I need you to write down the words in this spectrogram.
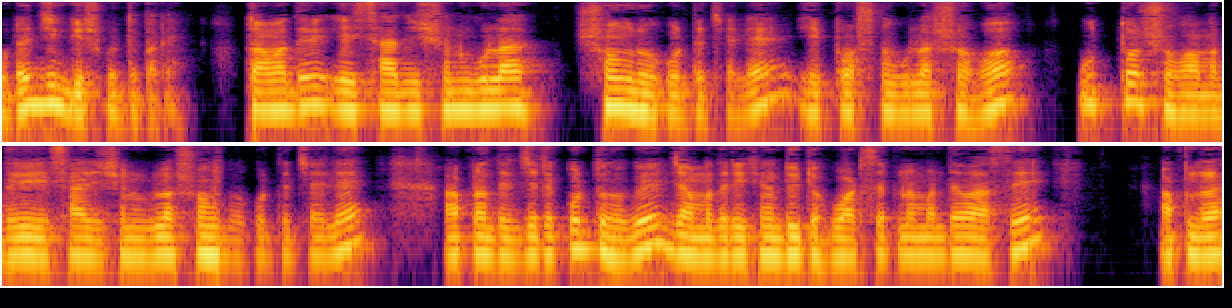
বোর্ডে জিজ্ঞেস করতে পারে। তো আমাদের এই সাজেশনগুলা সংগ্রহ করতে চাইলে এই প্রশ্নগুলা সহ উত্তর সহ আমাদের এই সাজেশনগুলা সংগ্রহ করতে চাইলে আপনাদের যেটা করতে হবে যে আমাদের এখানে দুইটা হোয়াটসঅ্যাপ নাম্বার দেওয়া আছে। আপনারা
